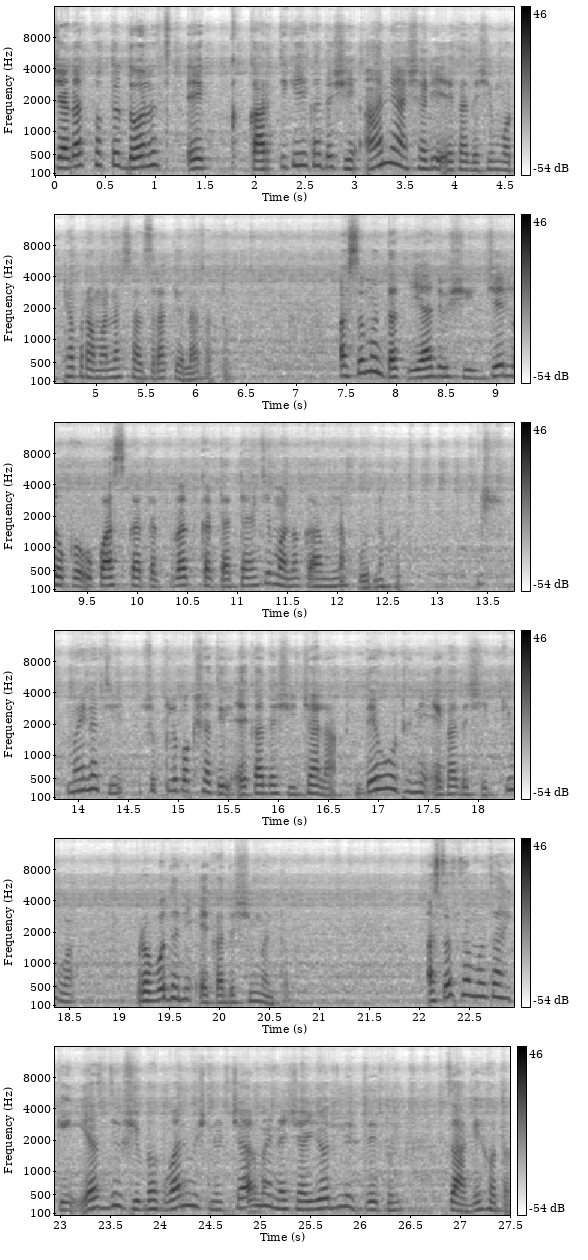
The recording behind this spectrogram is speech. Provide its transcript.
जगात फक्त दोनच एक कार्तिकी एकादशी आणि आषाढी एकादशी मोठ्या प्रमाणात साजरा केला जातो. असं म्हणतात या दिवशी जे लोक उपवास करतात व्रत करतात त्यांची मनोकामना पूर्ण होते. महिन्याची शुक्ल पक्षातील एकादशी ज्याला देवउठणी एकादशी किंवा प्रबोधनी एकादशी म्हणतात. असा समज आहे की याच दिवशी भगवान विष्णू चार महिन्याच्या योधनिद्रेतून जागे होतात.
